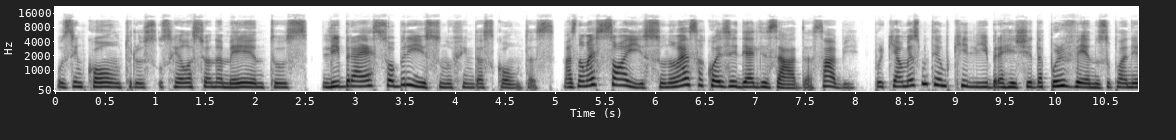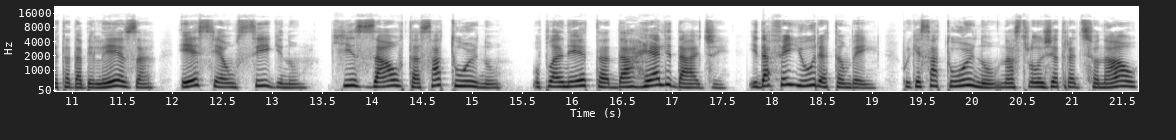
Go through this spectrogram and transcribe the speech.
os encontros, os relacionamentos. Libra é sobre isso no fim das contas. Mas não é só isso, não é essa coisa idealizada, sabe? Porque ao mesmo tempo que Libra é regida por Vênus, o planeta da beleza, esse é um signo que exalta Saturno, o planeta da realidade e da feiura também. Porque Saturno, na astrologia tradicional,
